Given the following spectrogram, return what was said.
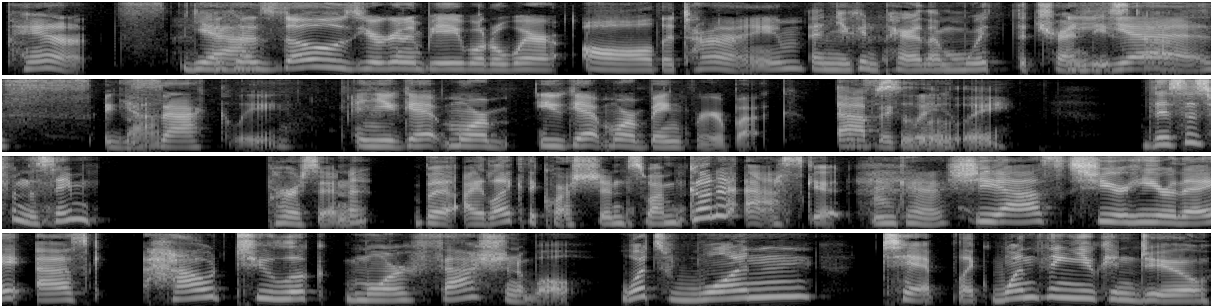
pants. Yeah. Because those you're going to be able to wear all the time. And you can pair them with the trendy stuff. yes, exactly. And you get more you get more bang for your buck. basically. Absolutely. This is from the same person, but I like the question, so I'm gonna ask it. Okay. She asks, she or he or they ask how to look more fashionable. What's one tip, like one thing you can do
